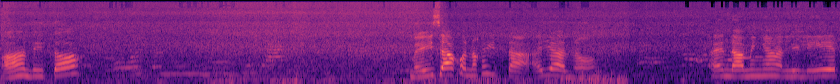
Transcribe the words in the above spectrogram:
Ah, dito? May isa ako nakita. Ayan, oh. Ay, dami nga. ang Liliit.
